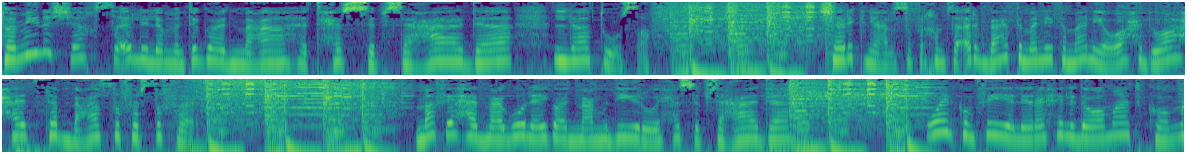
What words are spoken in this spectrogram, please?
فمين الشخص اللي لما تقعد معاه تحس بسعادة لا توصف؟ شاركني على صفر خمسة أربعة ثمانية, ثمانية واحد, واحد سبعة صفر صفر. ما في أحد معقولة يقعد مع مديره ويحس بسعادة؟ وينكم في اللي رايحين لدواماتكم؟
